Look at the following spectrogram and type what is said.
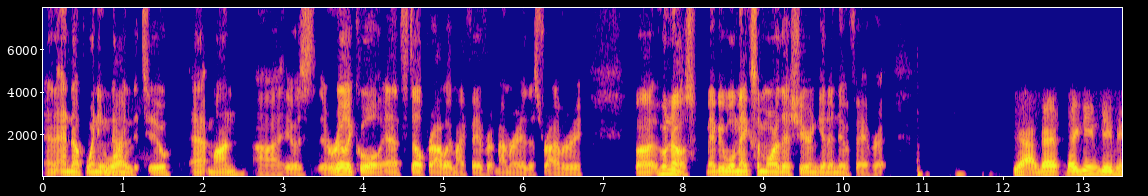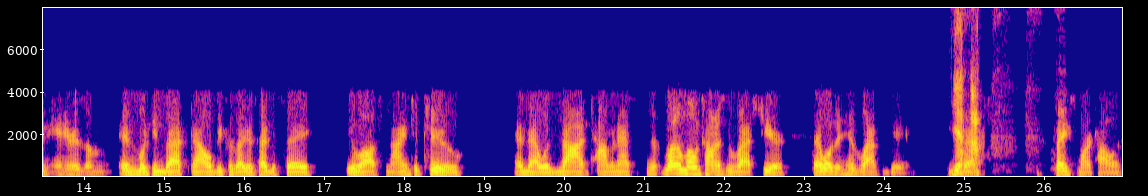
and end up winning nine to two at Munn. Uh, it was really cool, and it's still probably my favorite memory of this rivalry. But who knows? Maybe we'll make some more this year and get a new favorite. Yeah, that that game gave me an aneurysm. And looking back now, because I just had to say we lost nine to two, and that was not Tom let alone Thomas' last year. That wasn't his last game. Yeah. That's, thanks, Mark Hollis.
